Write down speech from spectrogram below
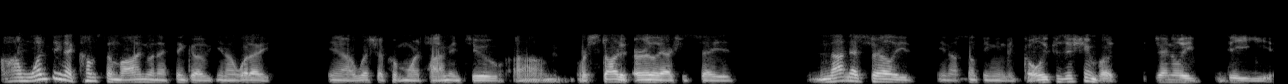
Um, one thing that comes to mind when I think of you know what I you know I wish I put more time into um, or started earlier, I should say, is not necessarily you know something in the goalie position, but generally the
